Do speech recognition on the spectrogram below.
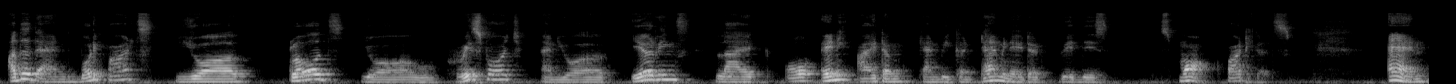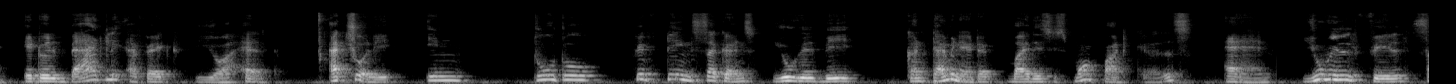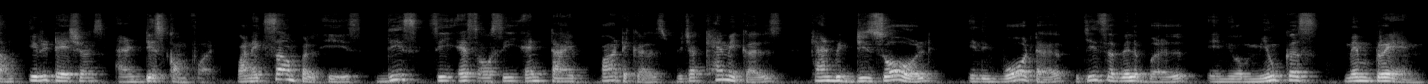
Other than body parts your clothes, your wristwatch and your earrings like or any item can be contaminated with these smoke particles and it will badly affect your health. Actually, in 2 to 15 seconds, you will be contaminated by these smoke particles and you will feel some irritations and discomfort. One example is these CS or CN type particles which are chemicals can be dissolved in the water which is available in your mucous membrane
